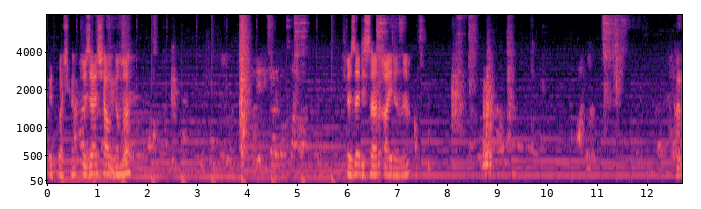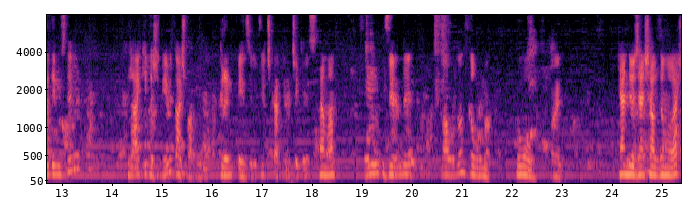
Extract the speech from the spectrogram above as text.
Evet başkan özel şalgamı. Özel Hisar ayranı. Karadeniz'de plaki taşı diye bir taş var böyle. Granit benzeri bir şey çıkarken çekeriz. Tamam. Onun üzerinde kavrulan kavurma. Oo. Aynen. Kendi özel şalgamı var.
